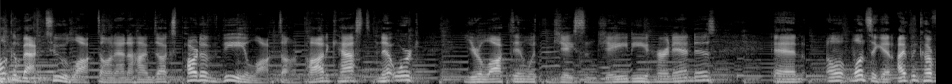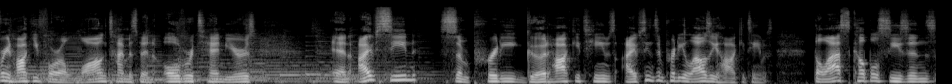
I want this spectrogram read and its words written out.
Welcome back to Locked On Anaheim Ducks, part of the Locked On Podcast Network. You're locked in with Jason JD Hernandez. And uh, once again, I've been covering hockey for a long time. It's been over 10 years. And I've seen some pretty good hockey teams. I've seen some pretty lousy hockey teams. The last couple seasons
